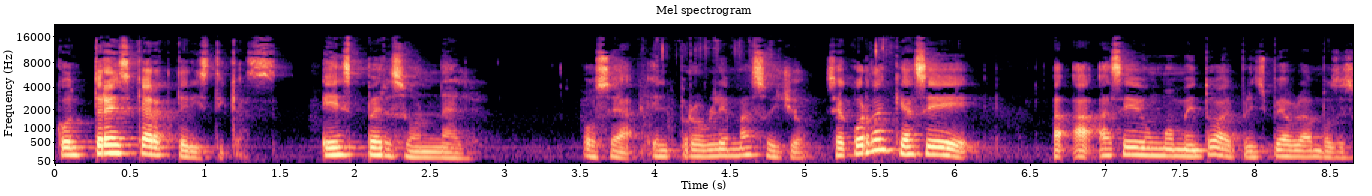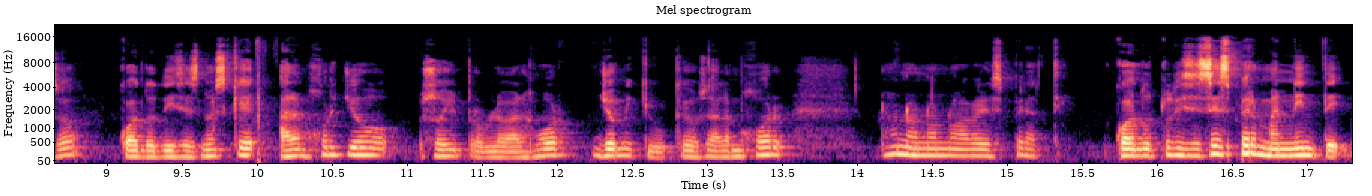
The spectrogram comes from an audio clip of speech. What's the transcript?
con tres características. Es personal. O sea, el problema soy yo. ¿Se acuerdan que hace, hace un momento, al principio hablamos de eso? Cuando dices, no es que a lo mejor yo soy el problema, a lo mejor yo me equivoqué, o sea, a lo mejor, no, no, no, no, a ver, espérate. Cuando tú dices, es permanente,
